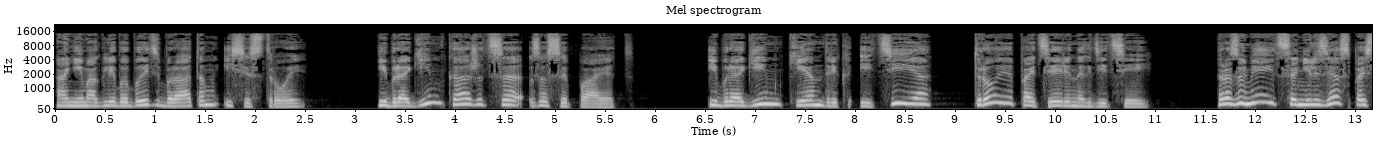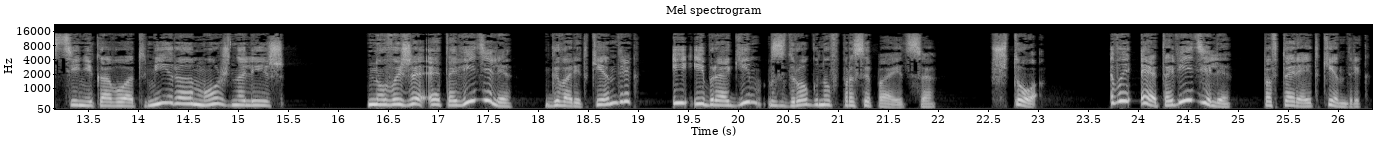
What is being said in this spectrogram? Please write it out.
Они могли бы быть братом и сестрой. Ибрагим, кажется, засыпает. Ибрагим, Кендрик и Тия — трое потерянных детей. Разумеется, нельзя спасти никого от мира, можно лишь... «Но вы же это видели?» — говорит Кендрик, и Ибрагим, вздрогнув, просыпается. «Что?» «Вы это видели?» — повторяет Кендрик.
